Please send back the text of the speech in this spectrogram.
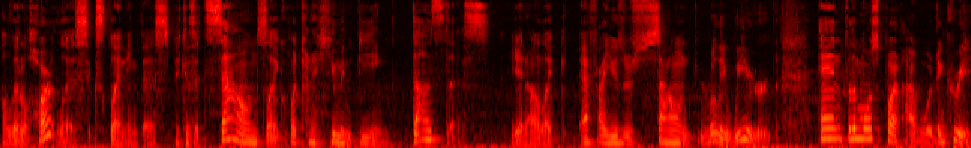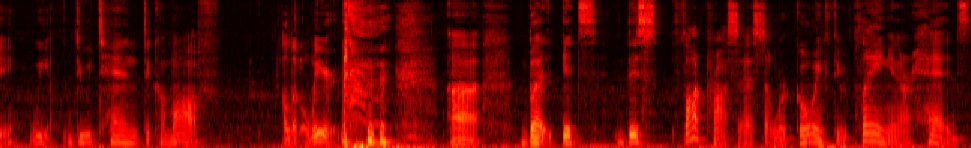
a little heartless explaining this because it sounds like what kind of human being does this? You know, like FI users sound really weird. And for the most part, I would agree. We do tend to come off a little weird. uh, but it's this thought process that we're going through, playing in our heads,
